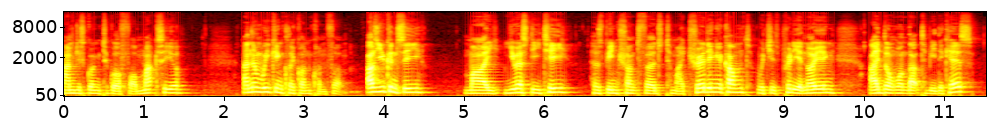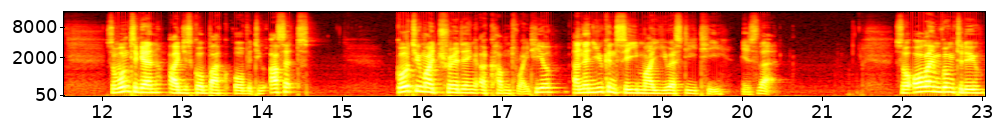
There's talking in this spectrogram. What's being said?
I'm just going to go for max here. And then we can click on confirm. As you can see, my USDT has been transferred to my trading account, which is pretty annoying. I don't want that to be the case. So once again, I just go back over to assets, go to my trading account right here, and then you can see my USDT is there. So all I'm going to do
